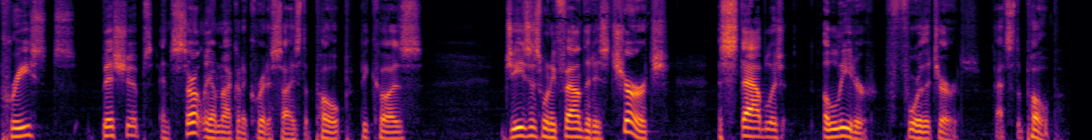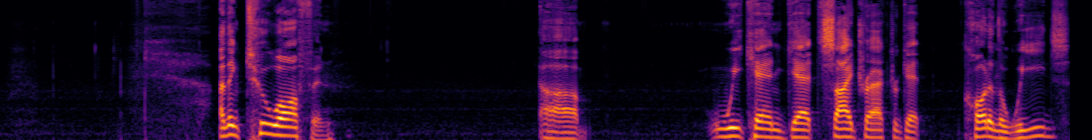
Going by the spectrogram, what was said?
priests, bishops, and certainly I'm not going to criticize the Pope because Jesus, when he founded his church, established a leader for the church. That's the Pope. I think too often uh, we can get sidetracked or get caught in the weeds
